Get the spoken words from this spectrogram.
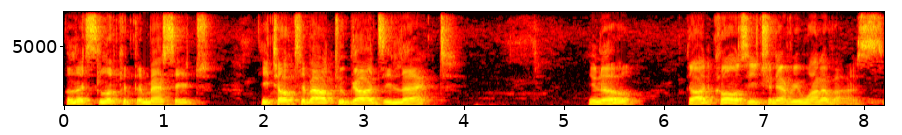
But let's look at the message. He talks about to God's elect. You know, God calls each and every one of us,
